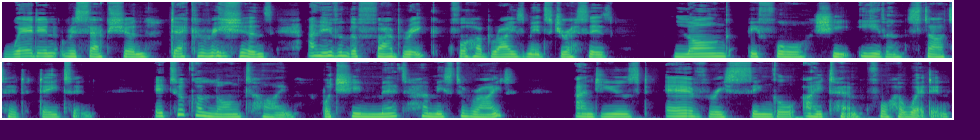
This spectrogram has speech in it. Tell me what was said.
wedding reception, decorations, and even the fabric for her bridesmaids' dresses long before she even started dating. It took a long time, but she met her Mr. Right and used every single item for her wedding,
